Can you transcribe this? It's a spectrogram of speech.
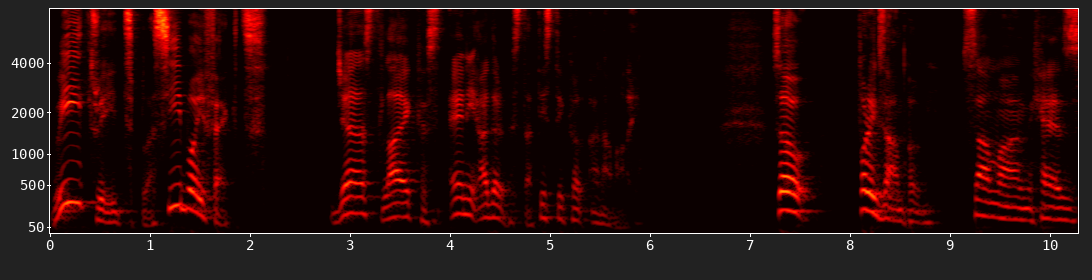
We treat placebo effects just like any other statistical anomaly. So, for example, someone has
